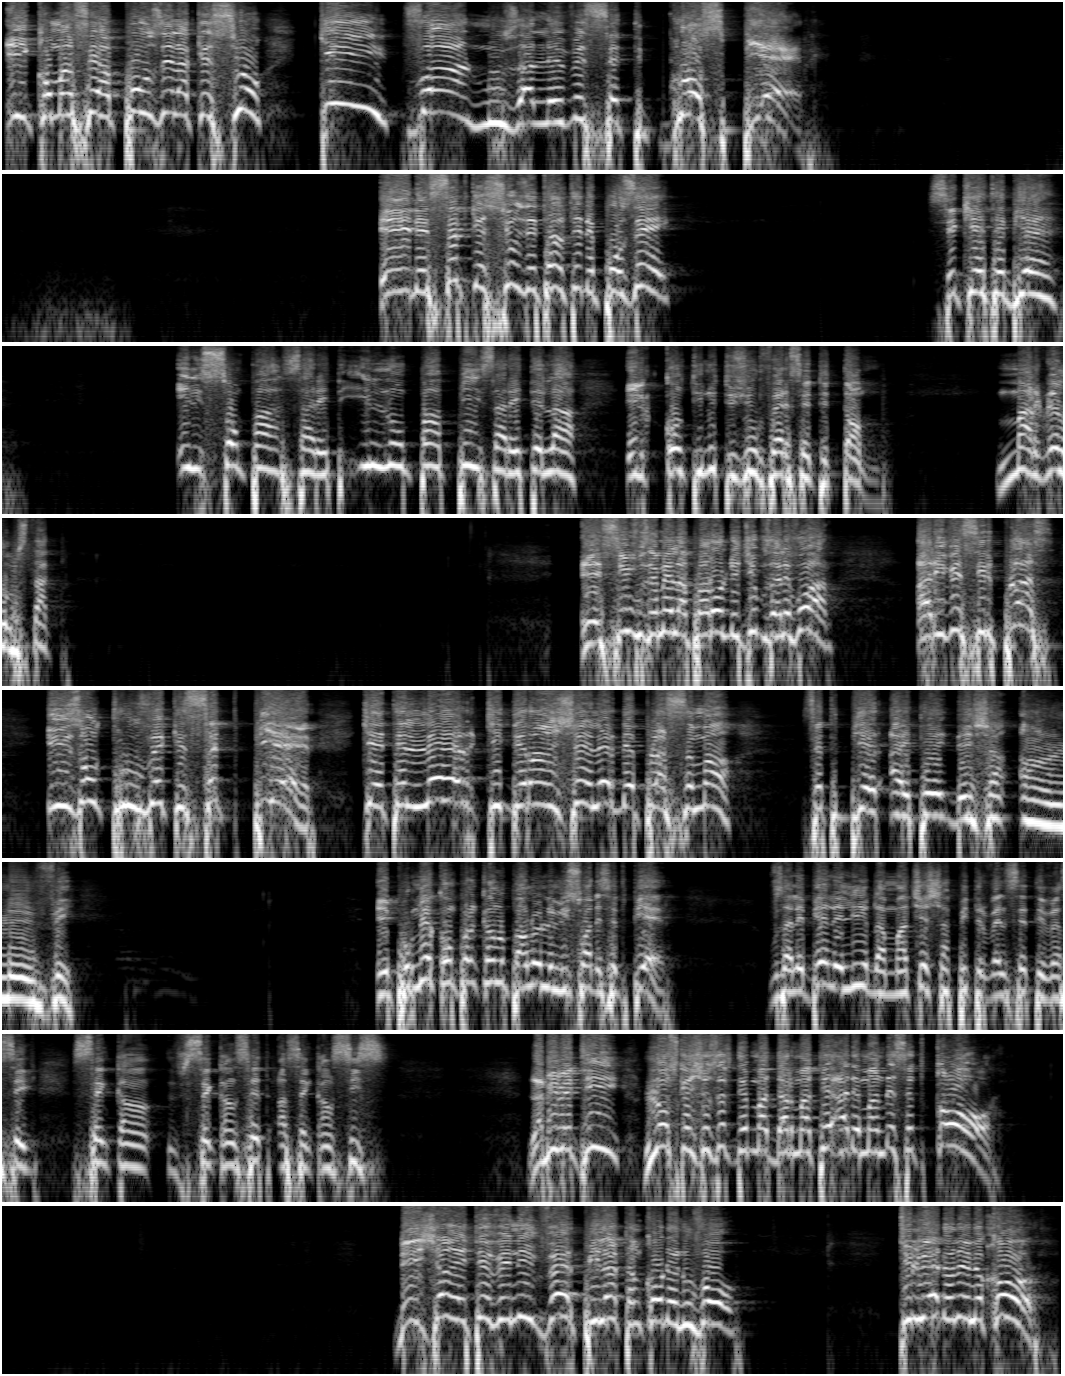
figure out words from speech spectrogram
Il commençait à poser la question, qui va nous enlever cette grosse pierre? Et de cette question, ils étaient en train de poser. Ce qui était bien, ils ne sont pas s'arrêter. Ils n'ont pas pu s'arrêter là. Ils continuent toujours vers cette tombe. Malgré l'obstacle. Et si vous aimez la parole de Dieu, vous allez voir. Arrivés sur place, ils ont trouvé que cette pierre qui était l'air qui dérangeait leur déplacement, cette pierre a été déjà enlevée. Et pour mieux comprendre quand nous parlons de l'histoire de cette pierre, vous allez bien le lire dans Matthieu chapitre 27 et verset 50 57 à 56. La Bible dit, lorsque Joseph de d'Arimathée a demandé cette corps, des gens étaient venus vers Pilate encore de nouveau. Tu lui as donné le corps.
